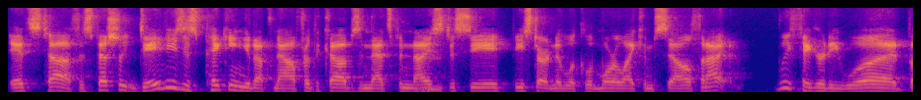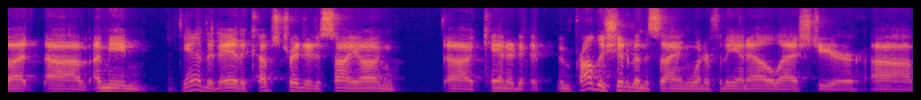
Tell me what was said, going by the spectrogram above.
it's tough. Especially Davies is picking it up now for the Cubs, and that's been nice mm. to see. He's starting to look more like himself, and I we figured he would. But uh, I mean, at the end of the day, the Cubs traded a Cy Young uh, candidate and probably should have been the Cy Young winner for the NL last year. Uh,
